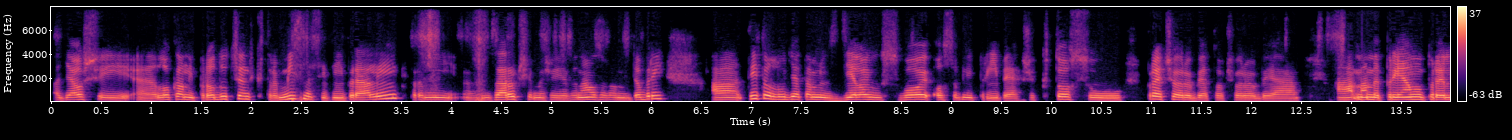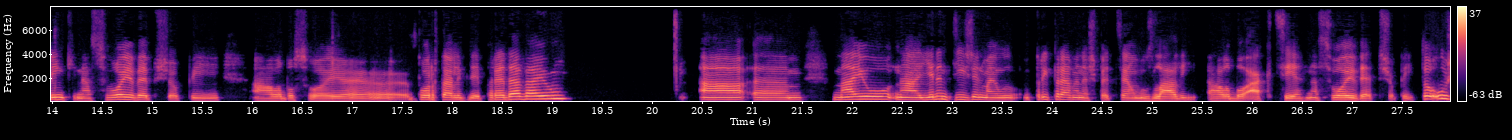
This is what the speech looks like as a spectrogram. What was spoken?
a ďalší e, lokálny producent, ktorý my sme si vybrali, ktorý my e, zaručíme, že je naozaj veľmi dobrý a títo ľudia tam zdieľajú svoj osobný príbeh, že kto sú, prečo robia to, čo robia. A máme priamo prelinky na svoje webshopy alebo svoje portály, kde predávajú. A um, majú na jeden týždeň majú pripravené špeciálnu zľavy alebo akcie na svoje webshopy. To už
